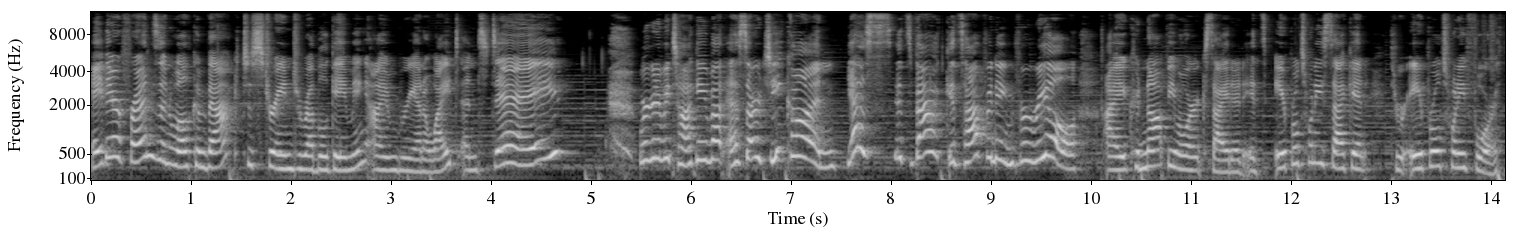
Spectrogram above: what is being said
Hey there, friends, and welcome back to Strange Rebel Gaming. I'm Brianna White, and today we're going to be talking about SRGCon. Yes, it's back. It's happening for real. I could not be more excited. It's April 22nd through April 24th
